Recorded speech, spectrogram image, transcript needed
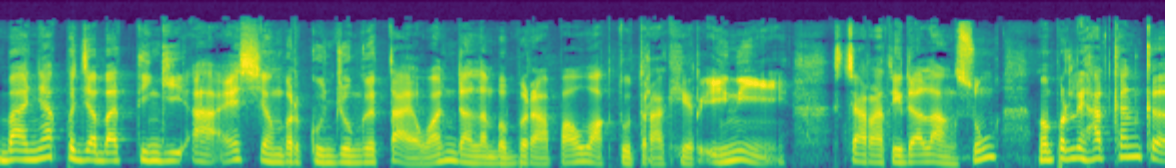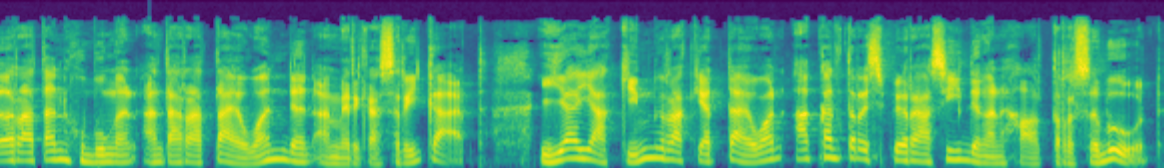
banyak pejabat tinggi AS yang berkunjung ke Taiwan dalam beberapa waktu terakhir ini, secara tidak langsung memperlihatkan keeratan hubungan antara Taiwan dan Amerika Serikat. Ia yakin rakyat Taiwan akan terinspirasi dengan hal tersebut.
